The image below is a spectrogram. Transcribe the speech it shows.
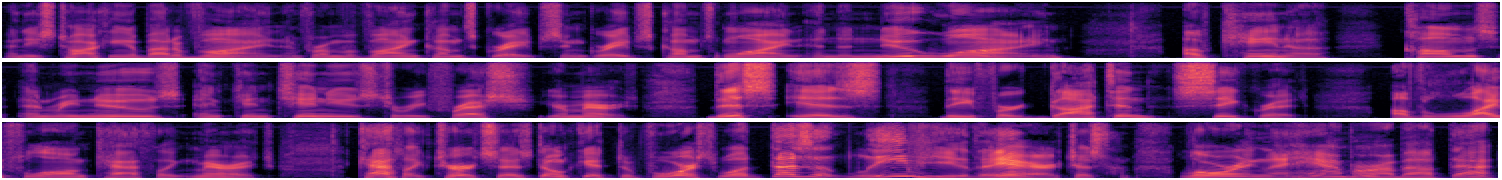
And he's talking about a vine, and from a vine comes grapes, and grapes comes wine, and the new wine of Cana comes and renews and continues to refresh your marriage. This is the forgotten secret of lifelong Catholic marriage. Catholic Church says don't get divorced. Well, it doesn't leave you there, just lowering the hammer about that.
